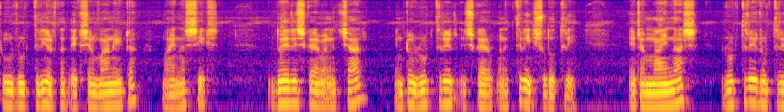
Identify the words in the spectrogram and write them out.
two root three অর্থাৎ এক্সের মান এইটা মাইনাস সিক্স দুইয়ের স্কোয়ার মানে চার ইন্টু রুট থ্রির স্কোয়ার মানে থ্রি শুধু থ্রি এটা minus root three root three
